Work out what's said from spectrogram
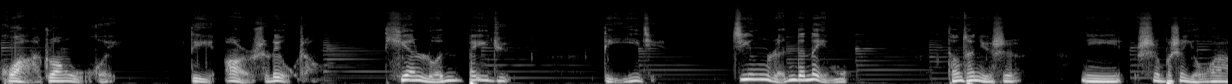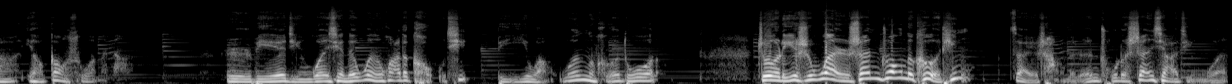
化妆舞会第二十六章：天伦悲剧第一节：惊人的内幕。藤村女士，你是不是有话要告诉我们呢？日别警官现在问话的口气比以往温和多了。这里是万山庄的客厅，在场的人除了山下警官、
